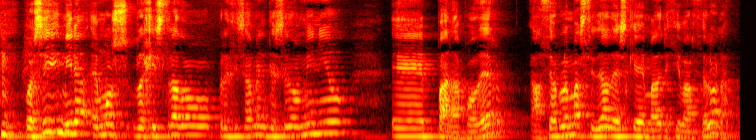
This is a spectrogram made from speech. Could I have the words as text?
pues sí, mira, hemos registrado precisamente ese dominio eh, para poder hacerlo en más ciudades que Madrid y Barcelona.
